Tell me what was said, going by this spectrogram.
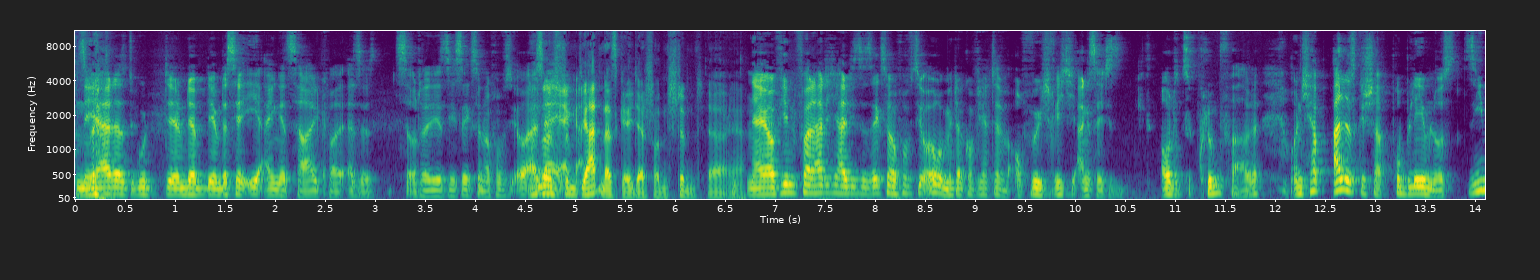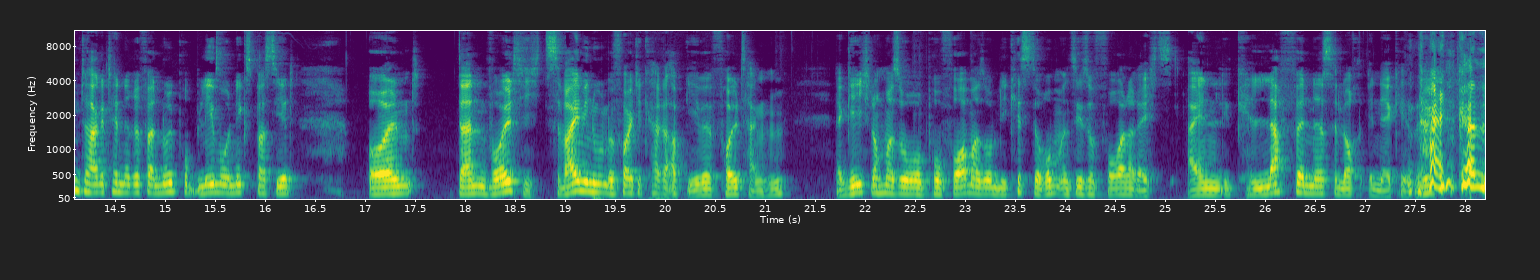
Naja, das, gut, die, die, die haben das ja eh eingezahlt quasi. Also, hat jetzt nicht 650 Euro. Also naja, stimmt, egal. die hatten das Geld ja schon, stimmt, ja, ja. Naja, auf jeden Fall hatte ich halt diese 650 Euro im Hinterkopf. Ich hatte auch wirklich richtig Angst, dass ich das Auto zu Klump fahre. Und ich habe alles geschafft, problemlos. Sieben Tage Teneriffa, null Probleme und nichts passiert. Und dann wollte ich zwei Minuten, bevor ich die Karre abgebe, voll tanken. Da gehe ich nochmal so pro forma so um die Kiste rum und sehe so vorne rechts ein klaffendes Loch in der Kiste. Ein kein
